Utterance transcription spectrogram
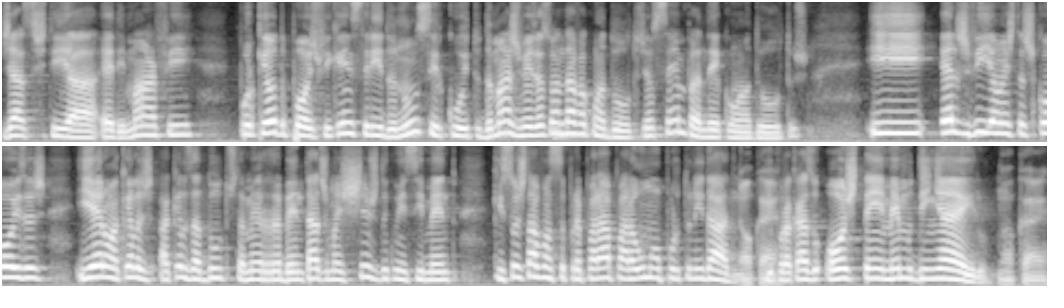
já assistia a Eddie Murphy, porque eu depois fiquei inserido num circuito de mais vezes. Eu só andava com adultos, eu sempre andei com adultos. E eles viam estas coisas e eram aqueles, aqueles adultos também arrebentados, mas cheios de conhecimento, que só estavam a se preparar para uma oportunidade. Ok. E por acaso hoje têm mesmo dinheiro. Ok.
